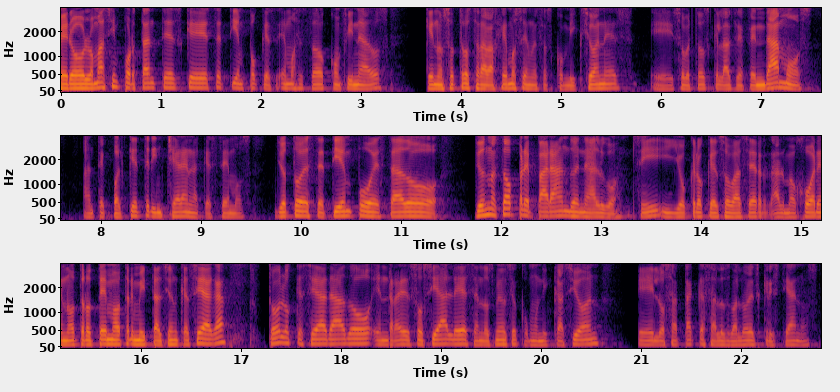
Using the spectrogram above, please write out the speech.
pero lo más importante es que este tiempo que hemos estado confinados, que nosotros trabajemos en nuestras convicciones, eh, sobre todo que las defendamos ante cualquier trinchera en la que estemos. Yo todo este tiempo he estado, Dios me ha estado preparando en algo, ¿sí? Y yo creo que eso va a ser a lo mejor en otro tema, otra invitación que se haga. Todo lo que se ha dado en redes sociales, en los medios de comunicación, eh, los ataques a los valores cristianos.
